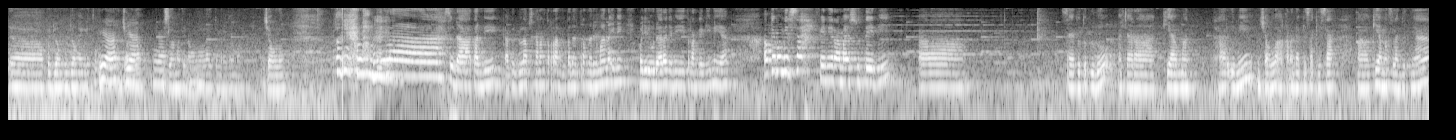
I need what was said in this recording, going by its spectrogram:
eh, pejuang-pejuang yang itu. Iya, insya Allah iya. diselamatin Allah lah itu mereka mah, insya Allah. Oke, alhamdulillah sudah tadi agak gelap sekarang terang. Entah dari terang dari mana ini? Kok jadi udara jadi terang kayak gini ya? Oke pemirsa, Feni Ramai Sutedi. eh, saya tutup dulu acara kiamat hari ini. Insya Allah akan ada kisah-kisah uh, kiamat selanjutnya.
